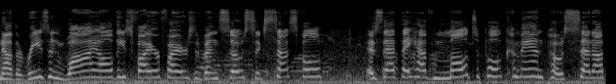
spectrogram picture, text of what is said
Now, the reason why all these firefighters have been so successful is that they have multiple command posts set up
